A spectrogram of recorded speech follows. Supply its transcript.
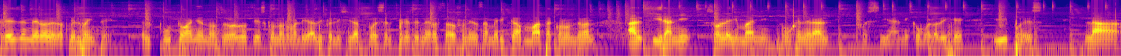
3 de enero de 2020. El puto año nos duró dos días con normalidad y felicidad, pues el 3 de enero Estados Unidos de América mata con un dron al iraní Soleimani, un general pues iraní como lo dije, y pues la,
